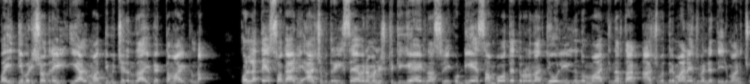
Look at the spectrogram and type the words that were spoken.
വൈദ്യപരിശോധനയിൽ ഇയാൾ മദ്യപിച്ചിരുന്നതായി വ്യക്തമായിട്ടുണ്ട്. കൊല്ലത്തെ സ്വകാര്യ ആശുപത്രിയിൽ സേവനമനുഷ്ഠിക്കുകയായിരുന്ന ശ്രീകുട്ടിയെ സംഭവത്തെ തുടർന്ന് ജോലിയിൽ നിന്നും മാറ്റി നിർത്താൻ ആശുപത്രി മാനേജ്മെന്റ് തീരുമാനിച്ചു.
